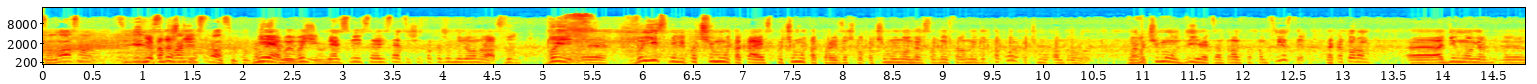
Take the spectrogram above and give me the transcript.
согласно Не, свидетельству про подожди. регистрацию, покажите Не, вы, мне вы, ещё. я свидетельство о регистрации сейчас покажу миллион раз. Вы, вы э, выяснили, почему такая, почему так произошло? Почему номер с одной стороны идет такой, почему там другой? Вы почему он двигается на транспортном средстве, на котором э, один номер э,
